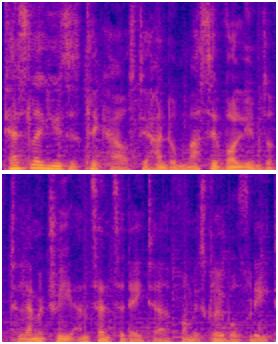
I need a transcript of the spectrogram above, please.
Tesla uses ClickHouse to handle massive volumes of telemetry and sensor data from its global fleet.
